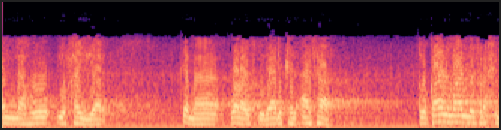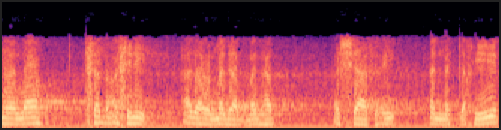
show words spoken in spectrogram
أنه يخير كما وردت في ذلك الآثار. وقال المؤلف رحمه الله سبع سنين. هذا هو المذهب مذهب الشافعي أن التخيير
